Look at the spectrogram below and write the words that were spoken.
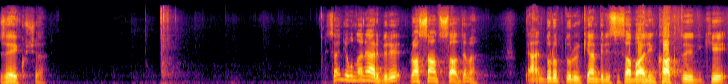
Z kuşağı. Sence bunların her biri rastlantısal değil mi? Yani durup dururken birisi sabahleyin kalktı ki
